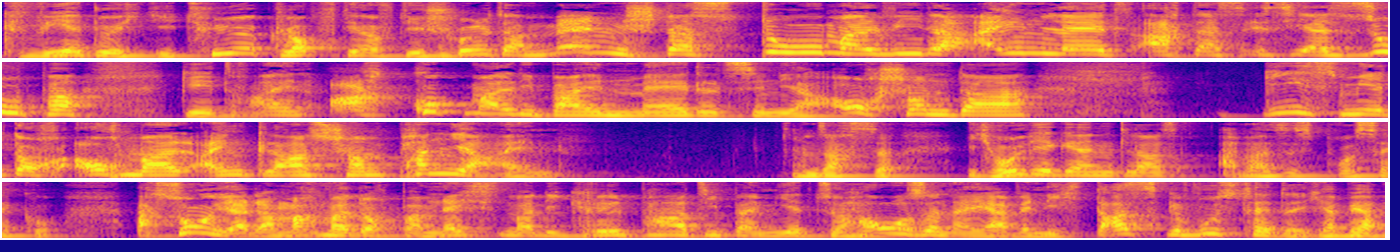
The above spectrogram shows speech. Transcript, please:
quer durch die Tür, klopft dir auf die Schulter. Mensch, dass du mal wieder einlädst. Ach, das ist ja super. Geht rein. Ach, guck mal, die beiden Mädels sind ja auch schon da. Gieß mir doch auch mal ein Glas Champagner ein. Dann sagst du, ich hol dir gerne ein Glas, aber es ist Prosecco. Ach so, ja, dann machen wir doch beim nächsten Mal die Grillparty bei mir zu Hause. Naja, wenn ich das gewusst hätte, ich habe ja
